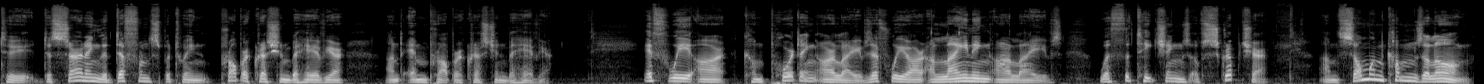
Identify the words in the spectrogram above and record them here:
to discerning the difference between proper Christian behaviour and improper Christian behaviour if we are comporting our lives, if we are aligning our lives with the teachings of Scripture, and someone comes along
